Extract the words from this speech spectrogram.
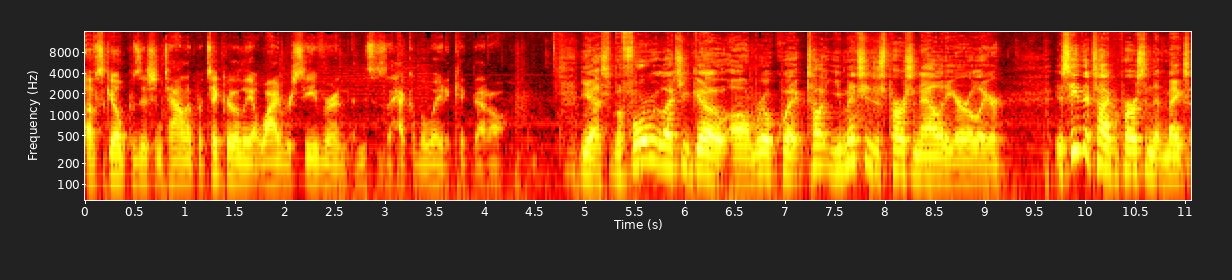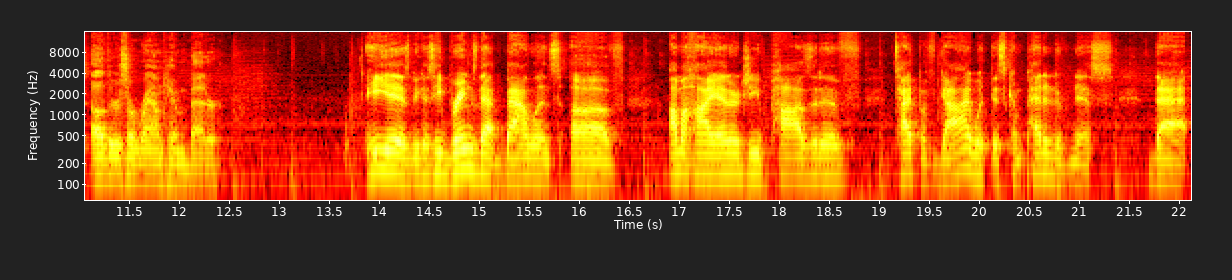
of skill position talent, particularly at wide receiver, and, and, this is a heck of a way to kick that off. Yes. Before we let you go, um, real quick, talk, you mentioned his personality earlier. Is he the type of person that makes others around him better? He is because he brings that balance of I'm a high energy, positive type of guy with this competitiveness that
